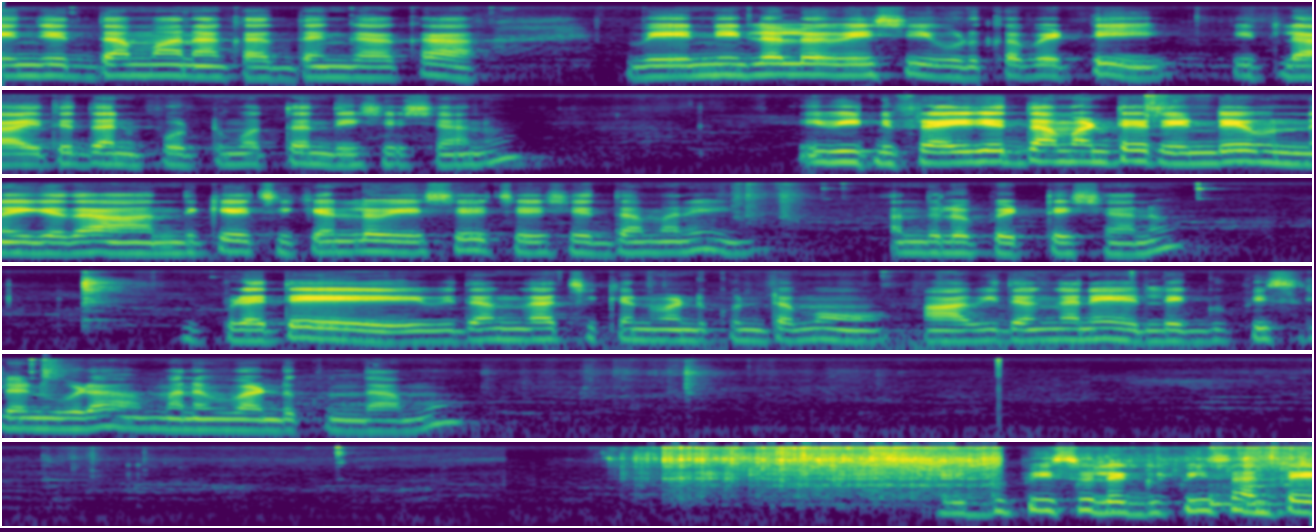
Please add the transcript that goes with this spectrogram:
ఏం చేద్దామా నాకు అర్థం కాక వేడి నీళ్ళలో వేసి ఉడకబెట్టి ఇట్లా అయితే దాని పొట్టు మొత్తం తీసేసాను వీటిని ఫ్రై చేద్దామంటే రెండే ఉన్నాయి కదా అందుకే చికెన్లో వేసే చేసేద్దామని అందులో పెట్టేశాను. ఇప్పుడైతే ఏ విధంగా చికెన్ వండుకుంటామో ఆ విధంగానే లెగ్ పీసులను కూడా మనం వండుకుందాము. లెగ్ పీసు లెగ్ పీస్ అంటే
